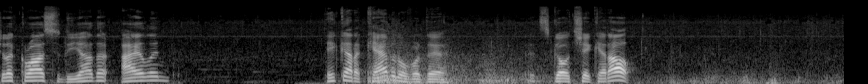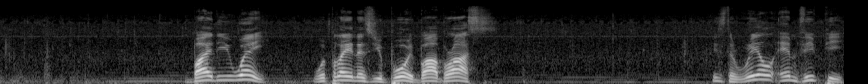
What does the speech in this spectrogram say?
Should I cross to the other island? They got a cabin over there. Let's go check it out. By the way, we're playing as your boy Bob Ross. He's the real MVP.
